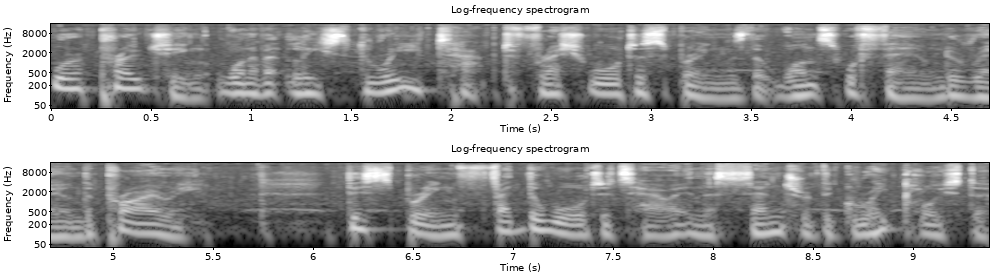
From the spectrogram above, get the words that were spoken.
We're approaching one of at least three tapped freshwater springs that once were found around the priory. This spring fed the water tower in the centre of the great cloister,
